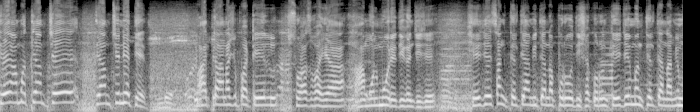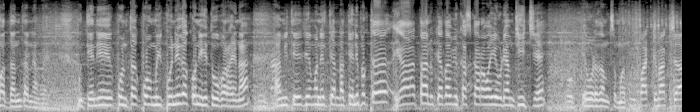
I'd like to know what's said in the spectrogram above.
ते आम ते आमचे ते आमचे नेते आहेत. तानाजी पाटील सुहास भाया अमोल मोरे दिगंजीचे हे जे सांगतील ते आम्ही त्यांना पूर्व दिशा करून ते जे म्हणतील त्यांना आम्ही मतदान करणार आहे. मग त्यांनी कोणता को म्हणजे कोणी का कोणी हित उभा आहे ना आम्ही ते जे म्हणेल त्यांना त्यांनी फक्त या तालुक्याचा विकास करावा एवढी आमची इच्छा आहे. एवढंच आमचं मत. पाठीमागच्या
